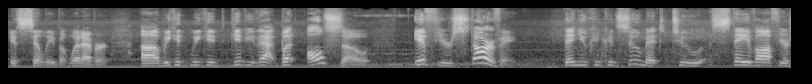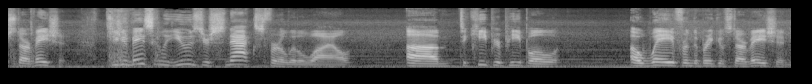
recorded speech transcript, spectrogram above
is silly, but whatever. Uh, we could we could give you that, but also if you're starving, then you can consume it to stave off your starvation. So you can basically use your snacks for a little while um, to keep your people away from the brink of starvation.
